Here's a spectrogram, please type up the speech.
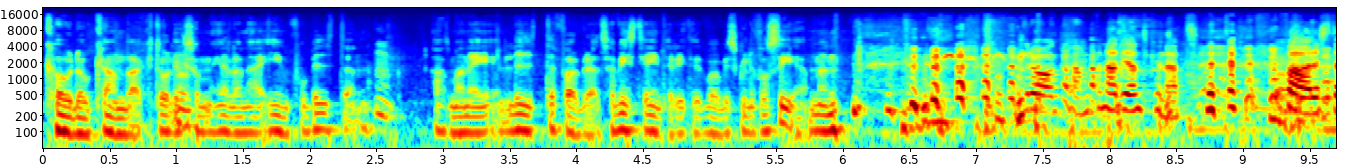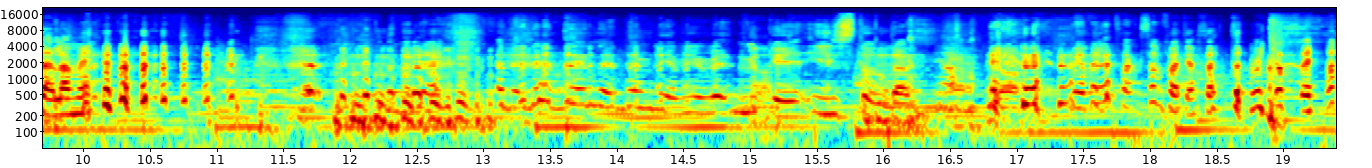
Code of Conduct och liksom hela den här infobiten. Att man är lite förberedd. Sen visste jag inte riktigt vad vi skulle få se, men Dragkampen hade jag inte kunnat föreställa mig. Den, den, den blev ju mycket i stunden. Men jag är väldigt tacksam för att jag sett det vill jag säga.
